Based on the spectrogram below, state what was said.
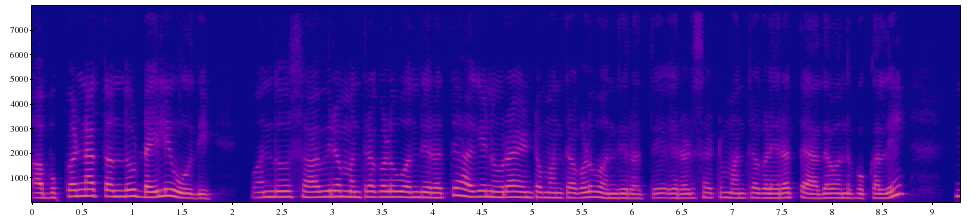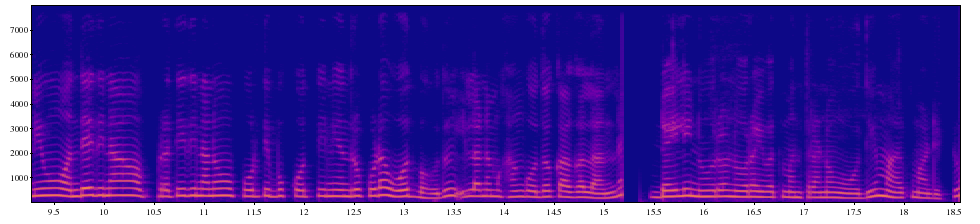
ಆ ಬುಕ್ಕನ್ನು ತಂದು ಡೈಲಿ ಓದಿ. ಒಂದು ಸಾವಿರ ಮಂತ್ರಗಳು ಒಂದಿರುತ್ತೆ, ಹಾಗೆ ನೂರ ಎಂಟು ಮಂತ್ರಗಳು ಒಂದಿರುತ್ತೆ. ಎರಡು ಸೆಟ್ ಮಂತ್ರಗಳಿರುತ್ತೆ ಅದೇ ಒಂದು ಬುಕ್ಕಲ್ಲಿ ನೀವು ಒಂದೇ ದಿನ ಪ್ರತಿದಿನವೂ ಪೂರ್ತಿ ಬುಕ್ ಓದ್ತೀನಿ ಅಂದರೂ ಕೂಡ ಓದಬಹುದು. ಇಲ್ಲ, ನಮ್ಗೆ ಹಂಗೆ ಓದೋಕ್ಕಾಗಲ್ಲ ಅಂದರೆ ಡೈಲಿ ನೂರ ನೂರೈವತ್ತು ಮಂತ್ರನ ಓದಿ ಮಾರ್ಕ್ ಮಾಡಿಟ್ಟು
